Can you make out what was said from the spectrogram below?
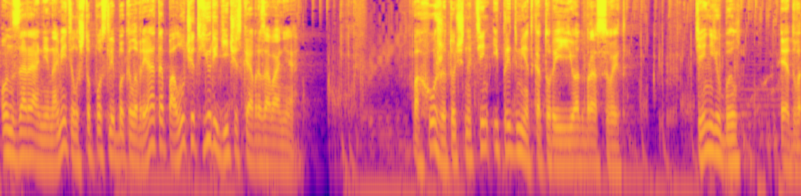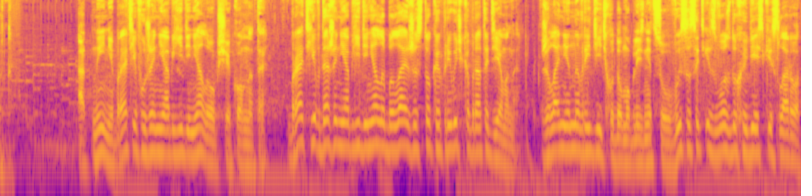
Он заранее наметил, что после бакалавриата получит юридическое образование. Похоже, точно тень и предмет, который ее отбрасывает. Тенью был Эдвард. Отныне братьев уже не объединяла общая комната – Братьев даже не объединяла былая жестокая привычка брата-демона. Желание навредить худому близнецу, высосать из воздуха весь кислород,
